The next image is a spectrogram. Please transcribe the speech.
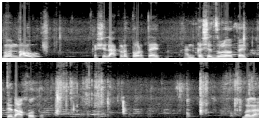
दोन भाऊ कशी लाकडं तोडतायत आणि कसे जुळवतायत ते दाखवतो. बघा हा.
